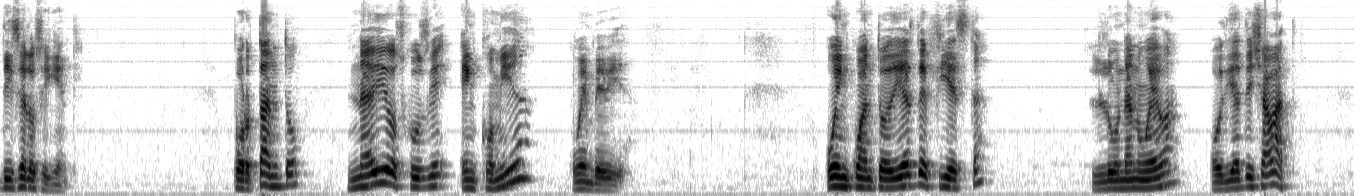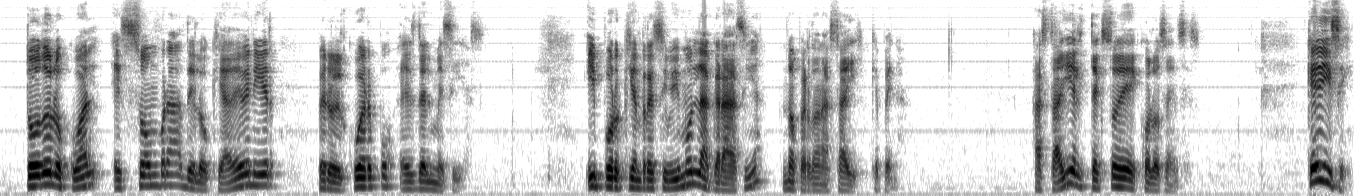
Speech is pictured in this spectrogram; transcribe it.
dice lo siguiente. Por tanto, nadie os juzgue en comida o en bebida, o en cuanto a días de fiesta, luna nueva o días de Shabbat, todo lo cual es sombra de lo que ha de venir, pero el cuerpo es del Mesías. Y por quien recibimos la gracia, no, perdón, hasta ahí, qué pena. Hasta ahí el texto de Colosenses. ¿Qué dice?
